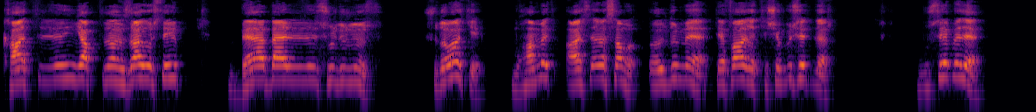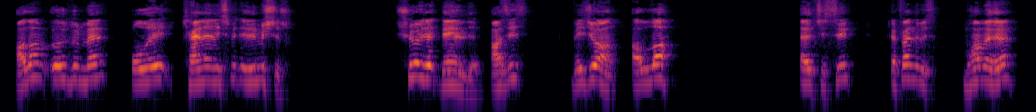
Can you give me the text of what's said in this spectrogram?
katillerin yaptığına rıza gösterip beraberliğini sürdürdünüz. Şu da var ki Muhammed Aleyhisselam'ı öldürmeye defalarca teşebbüs ettiler. Bu adam öldürme olayı kendine nispet edilmiştir. Şöyle denildi. Aziz ve Civan Allah elçisi Efendimiz Muhammed'e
